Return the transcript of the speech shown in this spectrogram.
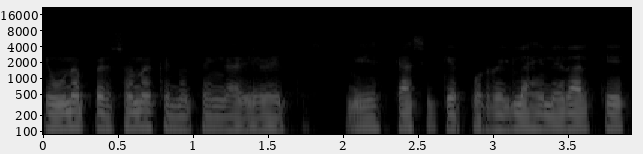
que una persona que no tenga diabetes. Y es casi que por regla general que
